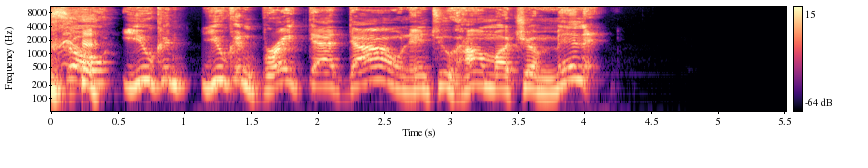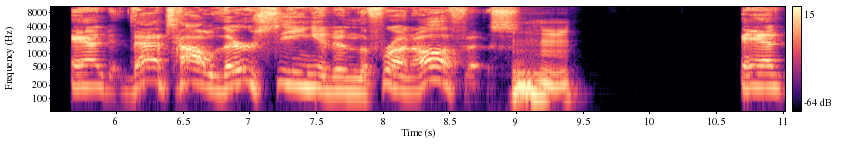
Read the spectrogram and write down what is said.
so you can you can break that down into how much a minute. And that's how they're seeing it in the front office. Mm-hmm. And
